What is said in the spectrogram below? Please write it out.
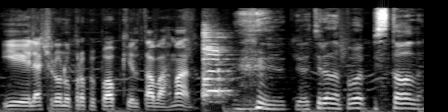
E ele atirou no próprio pau porque ele tava armado? Tirando a própria pistola.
